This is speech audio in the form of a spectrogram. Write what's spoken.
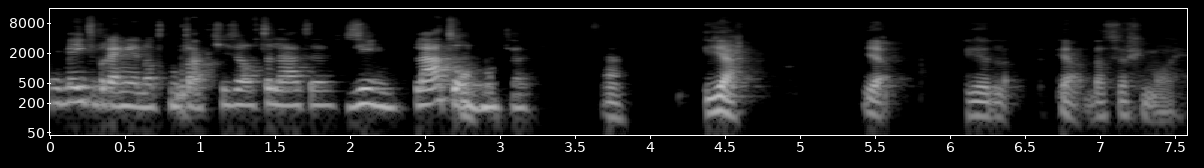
mee te brengen in dat contact, jezelf te laten zien, laten ontmoeten. Ja, ja. Je- ja, dat zeg je mooi.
